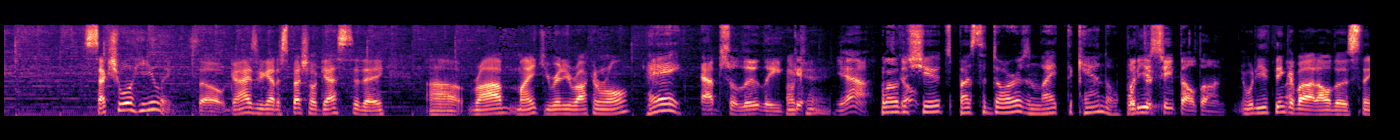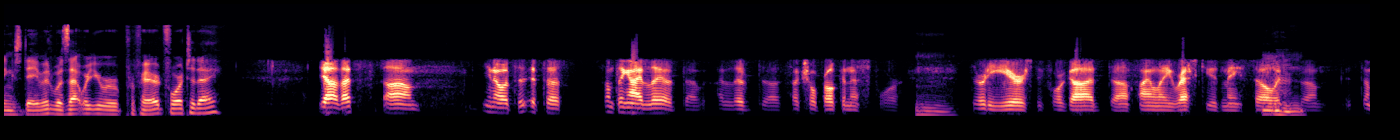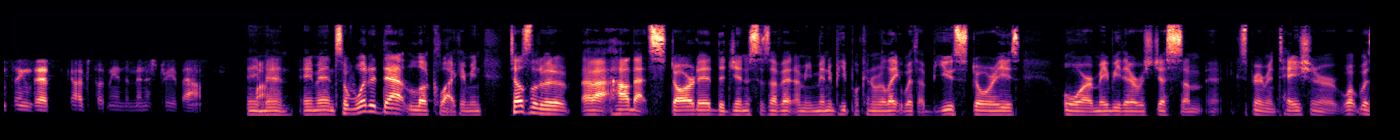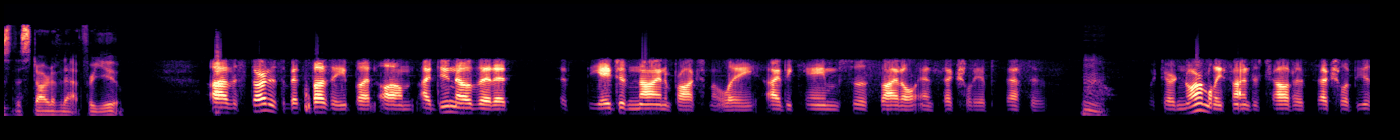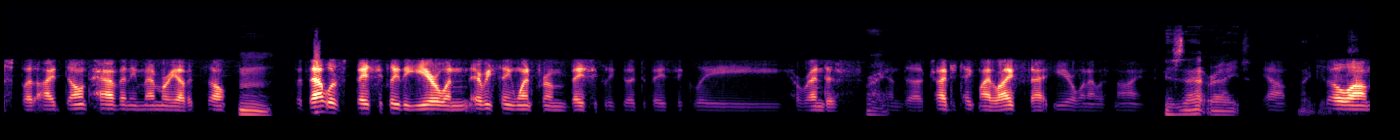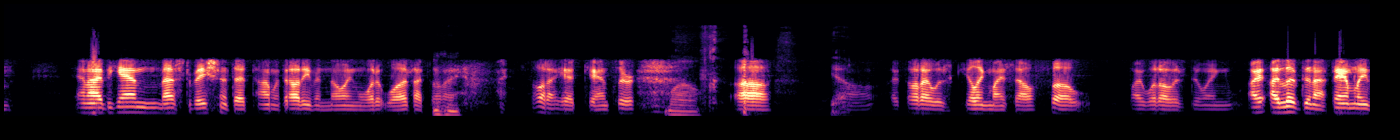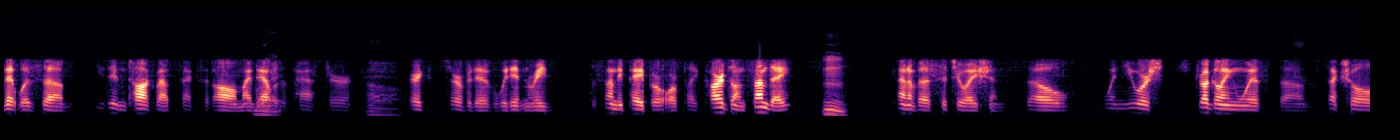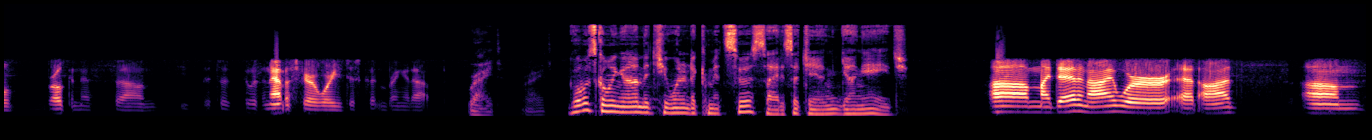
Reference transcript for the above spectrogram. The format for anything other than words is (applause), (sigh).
Sexual Healing. So, guys, we got a special guest today. Uh, Rob, Mike, you ready to rock and roll? Hey, Absolutely. G- Okay. yeah. blow the go. chutes, bust the doors, and light the candle. Put do you- the seatbelt on. What do you think about all those things, David? Was that what you were prepared for today? Yeah, that's um, you know, it's a, it's a something I lived. I lived uh, sexual brokenness for 30 years before God uh, finally rescued me. So Mhm. it's um, it's something that God's put me into ministry about. Amen. Amen. So, what did that look like? I mean, tell us a little bit about how that started, the genesis of it. I mean, many people can relate with abuse stories, or maybe there was just some uh, experimentation, or what was the start of that for you? Uh, the start is a bit fuzzy, but um, I do know that at at the age of nine, approximately, I became suicidal and sexually obsessive, Hmm. which are normally signs of childhood sexual abuse, but I don't have any memory of it. So Mm. But that was basically the year when everything went from basically good to basically horrendous. Right. And uh, tried to take my life that year when I was nine. Is that right? Yeah. So, um, and I began masturbation at that time without even knowing what it was. I thought Mhm. I, (laughs) I thought I had cancer. wow. Uh, Yeah. uh, I thought I was killing myself uh, by what I was doing. I, I lived in a family that was. Uh, you didn't talk about sex at all. My dad Right. was a pastor Oh. very conservative. We didn't read the Sunday paper or play cards on Sunday, Mm. kind of a situation. So when you were struggling with um, sexual brokenness, um, it's a, it was an atmosphere where you just couldn't bring it up. Right. Right. What was going on that you wanted to commit suicide at such a young, young age? Um, my dad and I were at odds. Um,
